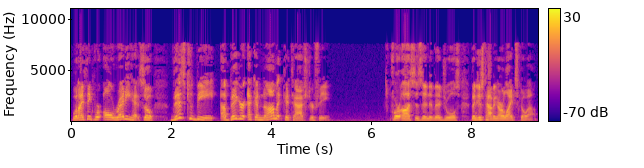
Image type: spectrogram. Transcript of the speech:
When I think we're already hit. So this could be a bigger economic catastrophe for us as individuals than just having our lights go out.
